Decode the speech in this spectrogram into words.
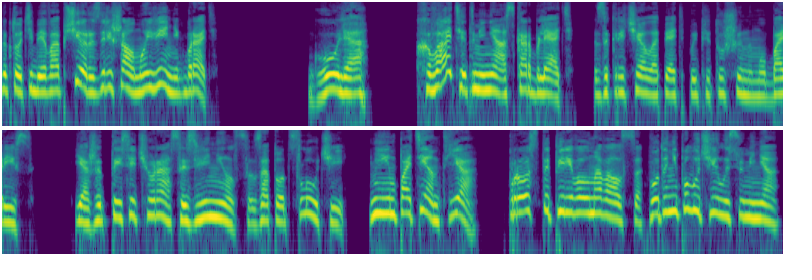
Да кто тебе вообще разрешал мой веник брать?» «Гуля, «Хватит меня оскорблять!» — закричал опять по-петушиному Борис. «Я же тысячу раз извинился за тот случай. Не импотент я. Просто переволновался. Вот и не получилось у меня.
